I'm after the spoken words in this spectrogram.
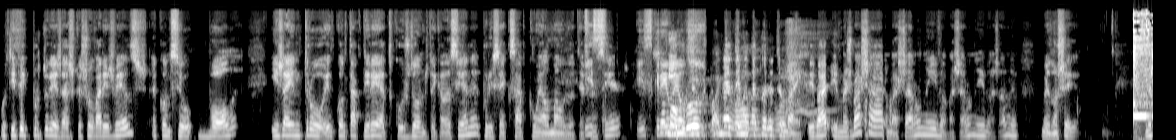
O típico português acho que achou várias vezes, aconteceu bola, e já entrou em contato direto com os donos daquela cena, por isso é que sabe que um é alemão e outro é francês. Isso eles. Bruto, pá, Metem muita coisa também. E vai, mas baixaram, baixaram o nível, baixaram o nível, baixaram o nível, mas não chega. Mas...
